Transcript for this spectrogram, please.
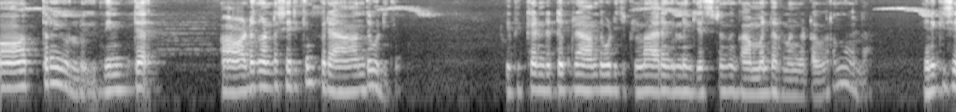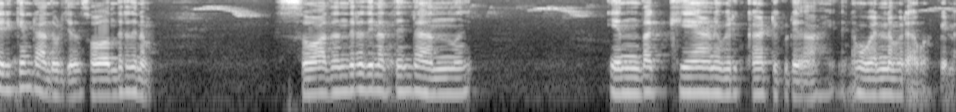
മാത്രമേ ഉള്ളൂ. ഇതിന്റെ ആട് കണ്ട ശരിക്കും പ്രാന്ത് പിടിക്കും. ഇത് കണ്ടിട്ട് ഭ്രാന്ത് പിടിച്ചിട്ടുള്ള ആരെങ്കിലും ജസ്റ്റ് ഒന്ന് കമന്റ് ഇടണം കേട്ടോ. വേറെ ഒന്നുമില്ല എനിക്ക് ശരിക്കും ഭ്രാന്ത് പിടിച്ചത്. സ്വാതന്ത്ര്യദിനം സ്വാതന്ത്ര്യദിനത്തിന്റെ അന്ന് എന്തൊക്കെയാണ് ഇവർ കാട്ടിക്കുട്ടിയത്? ആ ഇതിന്റെ മൊബൈൽ നമ്പർ ആ കുഴപ്പമില്ല.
